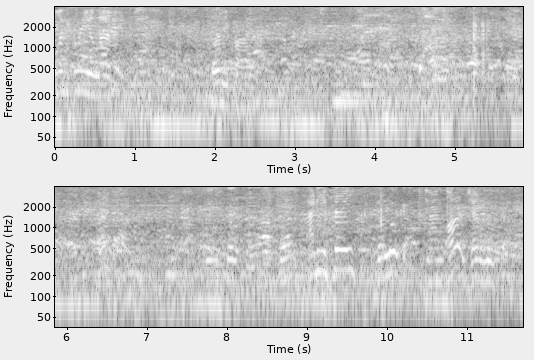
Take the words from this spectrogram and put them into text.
One three eleven. Thirty-five. Who's this, the last one? How do you say? Gianluca. John, oh, Gianluca.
